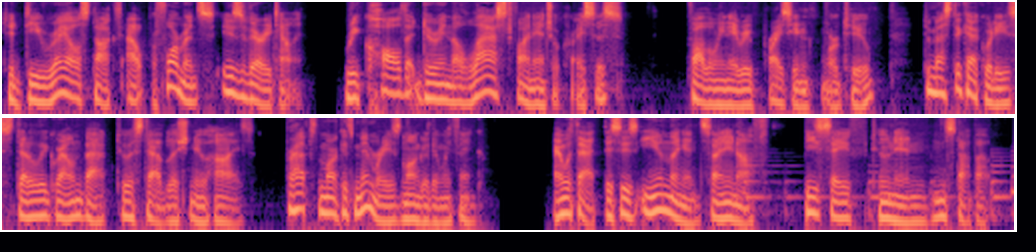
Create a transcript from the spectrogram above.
to derail stocks' outperformance is very telling. Recall that during the last financial crisis, following a repricing or two, domestic equities steadily ground back to establish new highs. Perhaps the market's memory is longer than we think. And with that, this is Ian Lyngen signing off. Be safe, tune in, and stop out.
